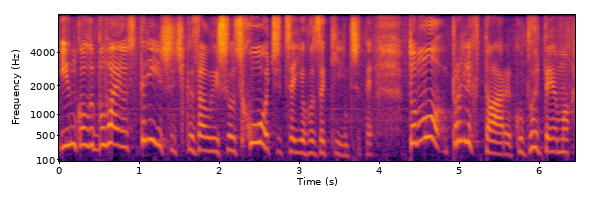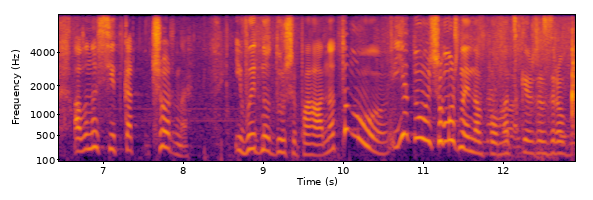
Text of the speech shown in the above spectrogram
інколи буває ось трішечки залишилось, хочеться його закінчити. Тому при ліхтарику плетемо, а воно сітка чорна і видно дуже погано. Тому я думаю, що можна і навпомацки вже зробити.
